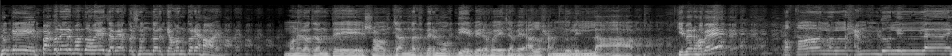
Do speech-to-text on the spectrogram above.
ঢুকে পাগলের মতো হয়ে যাবে, এত সুন্দর কেমন করে হয়? মনের অজান্তে সব জান্নাতিদের মুখ দিয়ে বের হয়ে যাবে, আলহামদুলিল্লাহ। কি বের হবে? وقالوا الحمد لله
